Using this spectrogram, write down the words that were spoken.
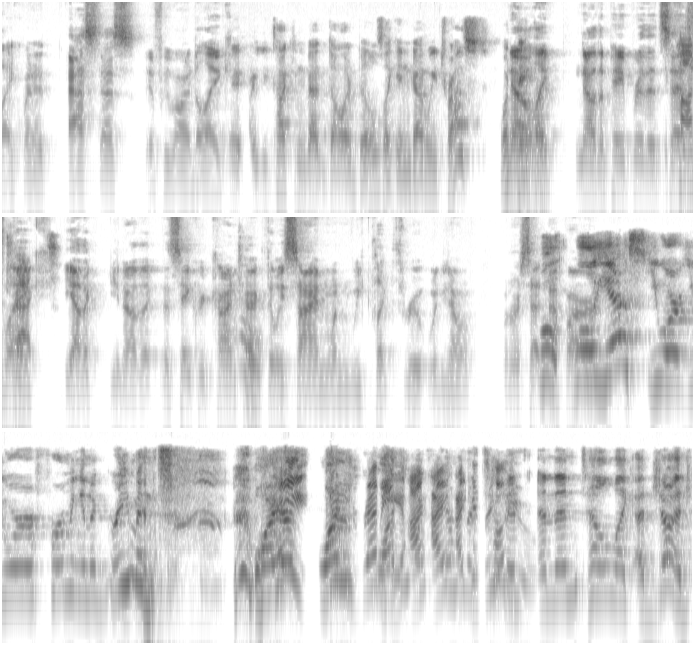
like, when it asked us if we wanted to, like, Are you talking about dollar bills like "In God We Trust"? What no, paper? like, no, the paper that The says, contract. like, yeah, the you know, the, the sacred contract Oh. that we sign when we click through, when, you know, when we're setting Well, up our. well, yes, you are. You are affirming an agreement. why? Hey, why, dude, Remy, why you I- I- I an can tell you- and then tell like a judge,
